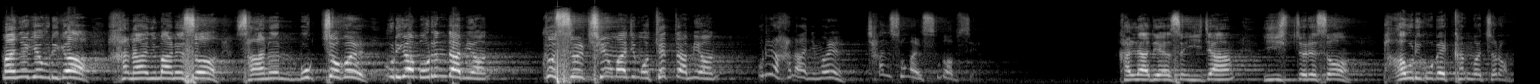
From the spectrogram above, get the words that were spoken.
만약에 우리가 하나님 안에서 사는 목적을 우리가 모른다면 그것을 체험하지 못했다면 우리는 하나님을 찬송할 수가 없어요. 갈라디아서 2장 20절에서 바울이 고백한 것처럼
